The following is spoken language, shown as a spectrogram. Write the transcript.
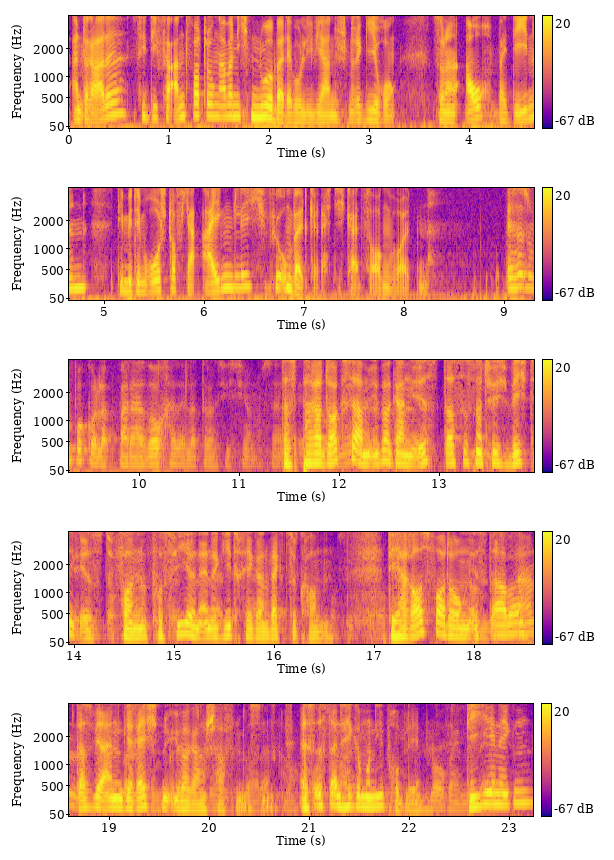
Andrade sieht die Verantwortung aber nicht nur bei der bolivianischen Regierung, sondern auch bei denen, die mit dem Rohstoff ja eigentlich für Umweltgerechtigkeit sorgen wollten. Das Paradoxe am Übergang ist, dass es natürlich wichtig ist, von fossilen Energieträgern wegzukommen. Die Herausforderung ist aber, dass wir einen gerechten Übergang schaffen müssen. Es ist ein Hegemonieproblem. Diejenigen,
